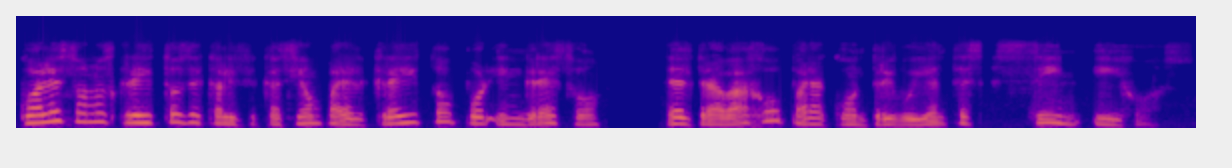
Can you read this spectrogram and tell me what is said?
cuáles son los créditos de calificación para el crédito por ingreso del trabajo para contribuyentes sin hijos?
